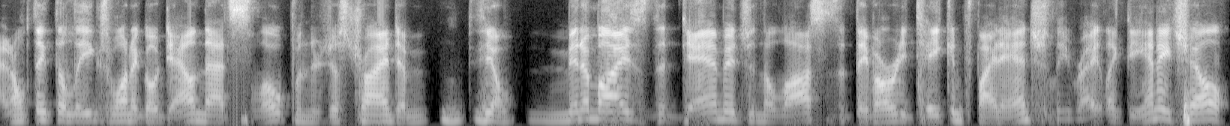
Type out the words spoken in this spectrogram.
I don't think the leagues want to go down that slope when they're just trying to, you know, minimize the damage and the losses that they've already taken financially, right? Like the NHL,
